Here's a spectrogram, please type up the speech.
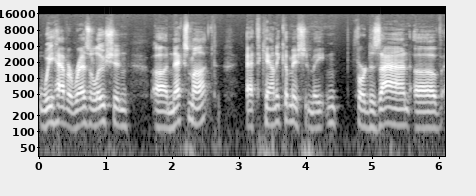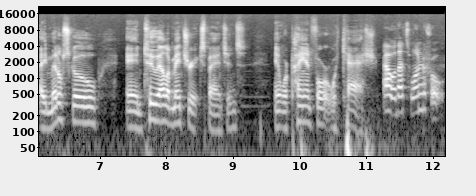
we have a resolution uh, next month at the county commission meeting for design of a middle school and two elementary expansions, and we're paying for it with cash. Oh, well, that's wonderful.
